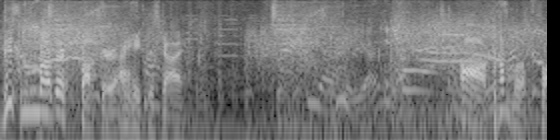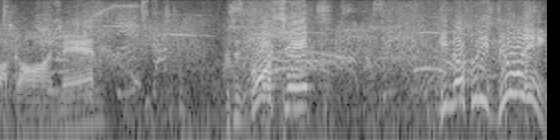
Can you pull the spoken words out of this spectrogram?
This motherfucker. I hate this guy. Oh, come the fuck on, man. This is bullshit! He knows what he's doing!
